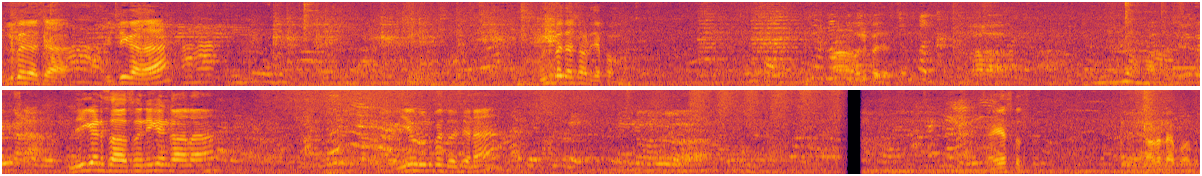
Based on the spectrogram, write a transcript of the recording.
ఉల్లిపాయ దోశ. కదా? ఇంటి వద్దు. ఉల్లిపాయ దోశ ఒకటి చెప్పమ్మా. ఉల్లిపాయ దోశ. నీకేంటి సాసు నీకేం కావాలా? నీ ఉల్లిపాయ దోశనా? వేసుకోవచ్చు నడలేపాదు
